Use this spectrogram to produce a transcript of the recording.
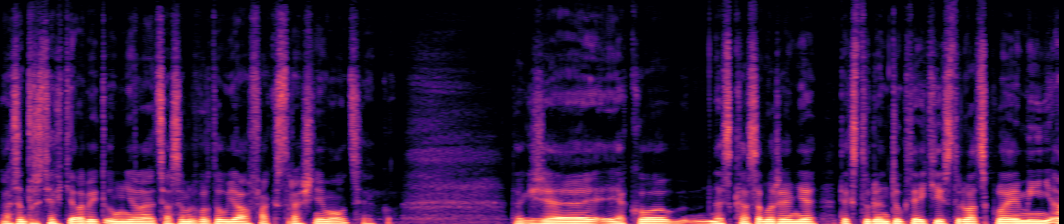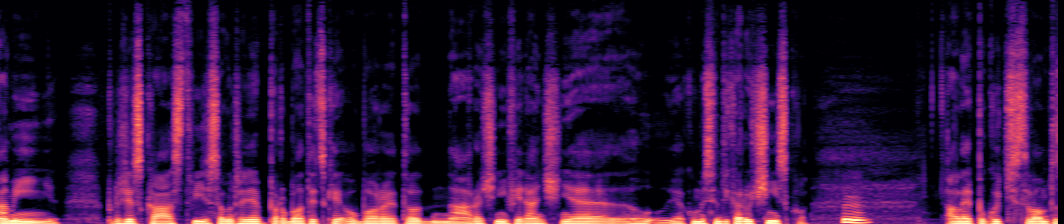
Já jsem prostě chtěl být umělec, já jsem pro to udělal fakt strašně moc. Jako. Takže jako dneska samozřejmě těch studentů, kteří chtějí studovat sklo, je míň a míň, protože sklářství je samozřejmě problematický obor, je to náročný finančně, jako myslím týka ruční sklo. Hmm ale pokud se vám to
